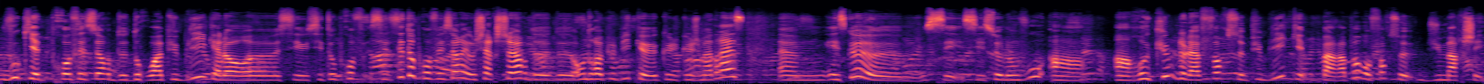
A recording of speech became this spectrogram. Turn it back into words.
vous qui êtes professeur de droit public, alors euh, c'est aux professeurs et aux chercheurs de, en droit public que, je m'adresse. Euh, Est-ce que euh, c'est selon vous un, recul de la force publique par rapport aux forces du marché?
